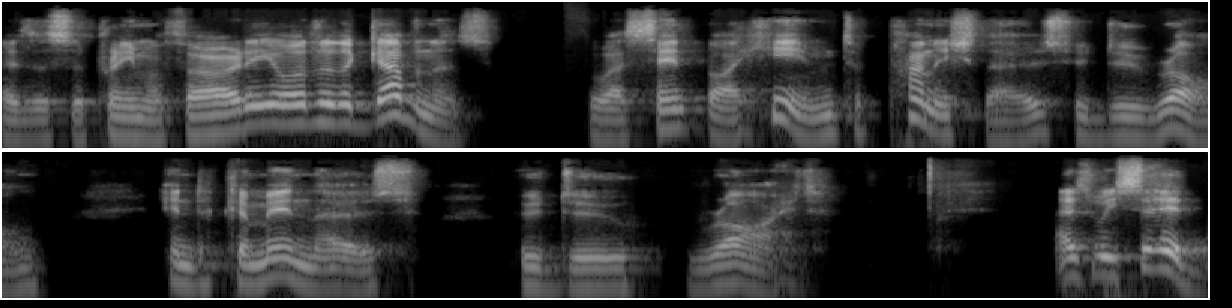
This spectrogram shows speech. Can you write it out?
as the supreme authority or to the governors who are sent by him to punish those who do wrong and to commend those who do right. As we said,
